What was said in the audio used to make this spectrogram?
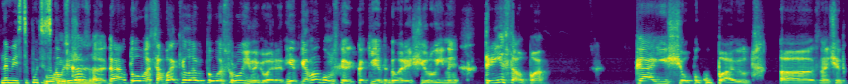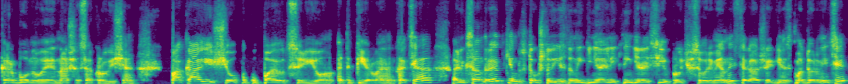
на месте путинского вам режима? Сказать, да, то у вас собаки лают, то у вас руины говорят. Нет, я могу вам сказать, какие это говорящие руины. Три столпа. К еще покупают а, значит, карбоновые наши сокровища пока еще покупают сырье. Это первое. Хотя Александр Эткин в только что изданной гениальной книге «Россия против современности» «Russia against modernity»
